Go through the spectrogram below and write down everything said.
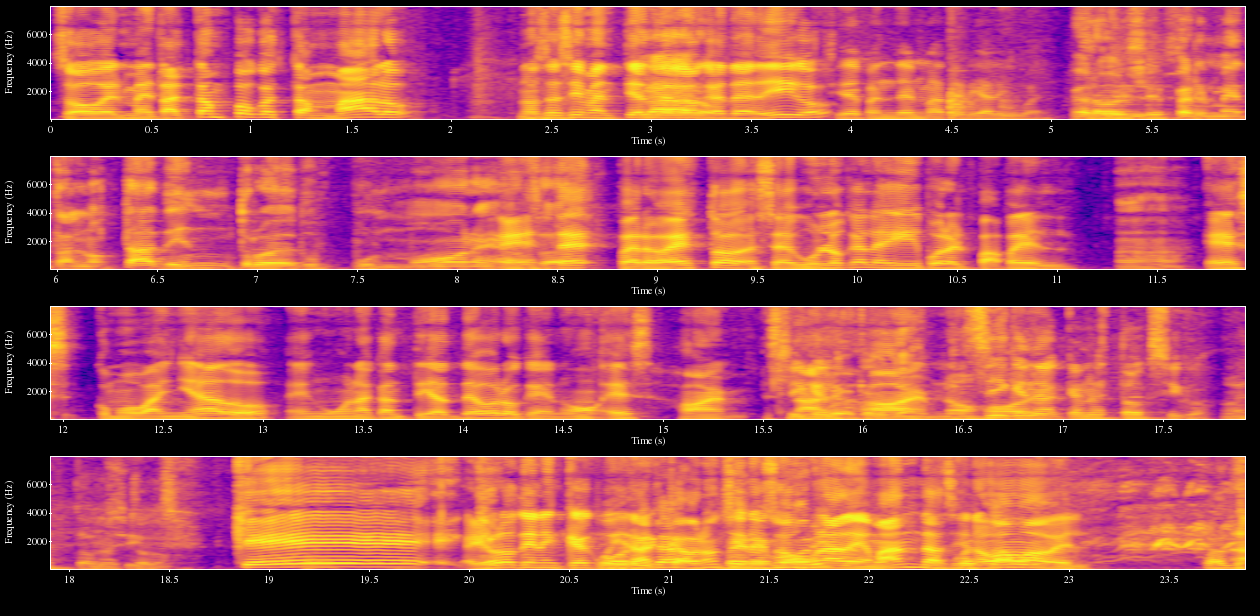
So, el metal tampoco es tan malo. No sé si me entiendes Claro. lo que te digo. Sí, depende del material igual. Pero, Sí, el, sí, pero el metal no está dentro de tus pulmones. o Este, sea, pero esto, según lo que leí por el papel, ajá. es como bañado en una cantidad de oro que no es harm. Sí, que no- harm, no sí, que no, que no es tóxico. No es tóxico. ¿Qué? Ellos lo tienen que cuidar, Ahorita cabrón, si no veremos eso es una demanda, si no vamos a ver. Cuando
